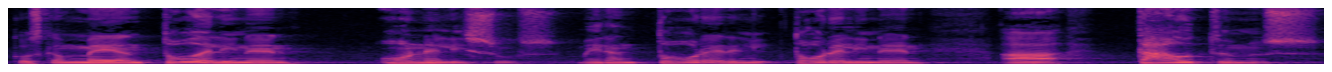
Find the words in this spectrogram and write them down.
Koska meidän todellinen onnellisuus, meidän todellinen, uh, tautumus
